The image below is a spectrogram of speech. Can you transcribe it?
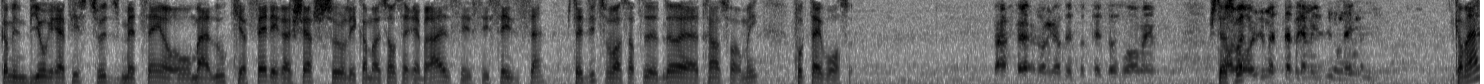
comme une biographie, si tu veux, du médecin au Malou qui a fait les recherches sur les commotions cérébrales. C'est saisissant. Je te dis, tu vas sortir de là euh, transformé. faut que tu ailles voir ça. Parfait. Je vais regarder ça peut-être ce soir même. Je te On souhaite. cet après-midi. Comment?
